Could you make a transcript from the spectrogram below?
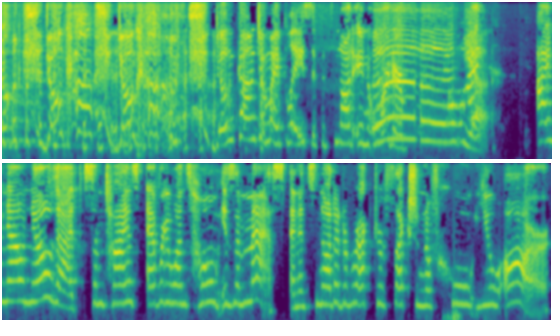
don't don't come don't come don't come to my place if it's not in order. Uh, yeah I now know that sometimes everyone's home is a mess and it's not a direct reflection of who you are.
